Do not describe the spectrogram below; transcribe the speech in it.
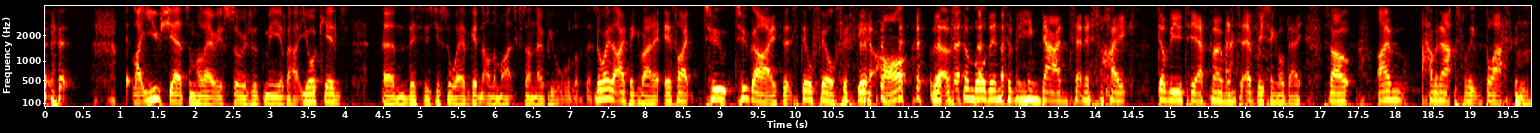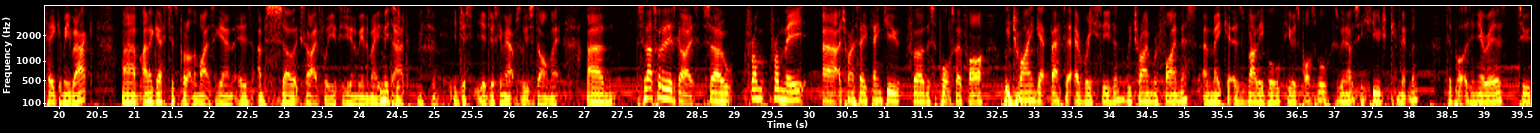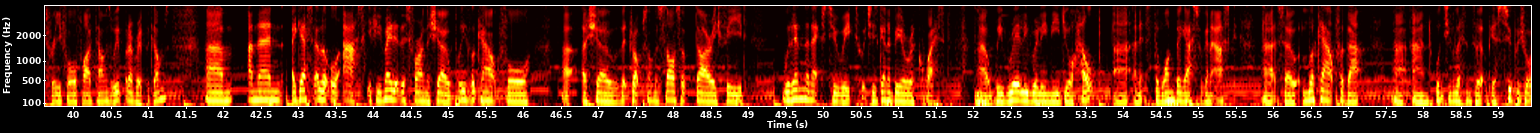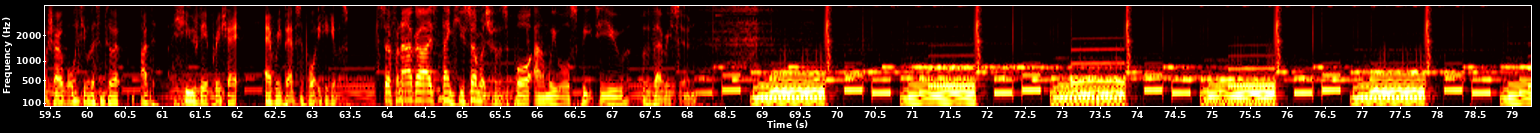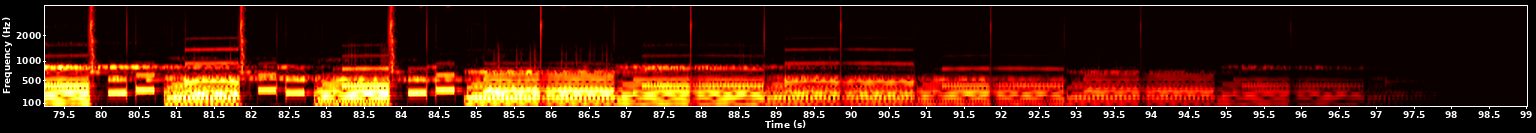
like you've shared some hilarious stories with me about your kids, and this is just a way of getting it on the mics because I know people will love this. The way that I think about it, it's like two two guys that still feel 15 at heart that have stumbled into being dads, and it's like WTF moments every single day. So I'm having an absolute blast because it's Mm. taken me back. Um, and I guess just put it on the mics again is I'm so excited for you because you're going to be an amazing me too. dad. Me too. You're just you're just gonna be an absolute star, mate. Um, so that's what it is, guys. So from from me, uh, I just want to say thank you for the support so far. We Mhm. try and get better every season. We try and refine this and make it as valuable to you as possible because we know it's a huge commitment to put us in your ears two, three, four, five times a week, whatever it becomes. Um, and then I guess a little ask: if you've made it this far the show, please look out for uh, a show that drops on the Startup Diary feed within the next two weeks, which is going to be a request. Uh, Mhm. we really, really need your help, uh, and it's the one big ask we're going to ask. Uh, so look out for that. Uh, and once you've listened to it, it'll be a super short show. But once you've listened to it, I'd hugely appreciate every bit of support you could give us. So for now, guys, thank you so much for the support, and we will speak to you very soon.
